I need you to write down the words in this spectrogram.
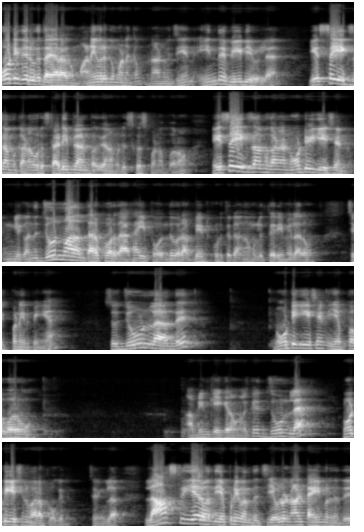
போட்டித் தேர்வுக்கு தயாராகும் அனைவருக்கும் வணக்கம். நான் விஜயன். இந்த வீடியோவில் எஸ்ஐ எக்ஸாமுக்கான ஒரு ஸ்டடி பிளான் பற்றி தான் நம்ம டிஸ்கஸ் பண்ண போகிறோம் எஸ்ஐ எக்ஸாமுக்கான நோட்டிஃபிகேஷன் உங்களுக்கு வந்து ஜூன் மாதம் தரப்போகிறதாக இப்போ வந்து ஒரு அப்டேட் கொடுத்துருக்காங்க. உங்களுக்கு தெரியும் எல்லாரும். செக் பண்ணியிருப்பீங்க ஸோ ஜூனில் வந்து நோட்டிஃபிகேஷன் எப்போ வரும் அப்படின்னு கேட்குறவங்களுக்கு ஜூனில் நோட்டிஃபிகேஷன் வரப்போகுது. சரிங்களா? லாஸ்ட் இயர் வந்து எப்படி வந்துச்சு? எவ்வளோ நாள் டைம் இருந்தது?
